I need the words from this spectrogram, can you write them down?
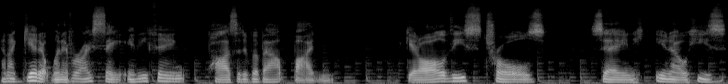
And I get it whenever I say anything positive about Biden. I get all of these trolls saying, you know, he's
